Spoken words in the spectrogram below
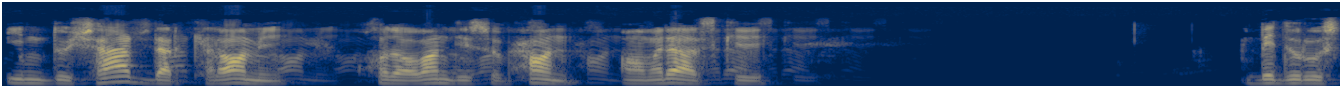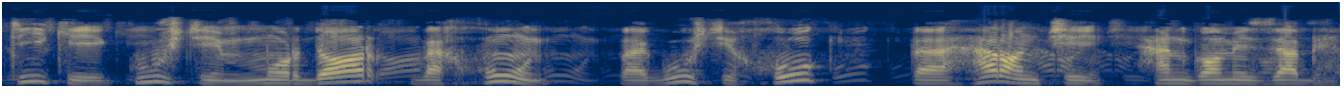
این دو شرط در کلام خداوند سبحان آمده است که به درستی که گوشت مردار و خون و گوشت خوک و هر آنچه هنگام ذبح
